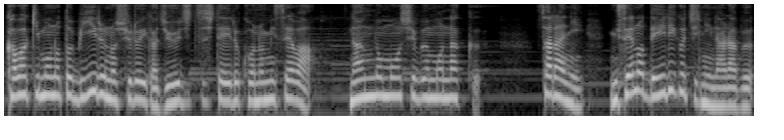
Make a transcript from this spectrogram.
乾き物とビールの種類が充実しているこの店は何の申し分もなくさらに店の出入り口に並ぶ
